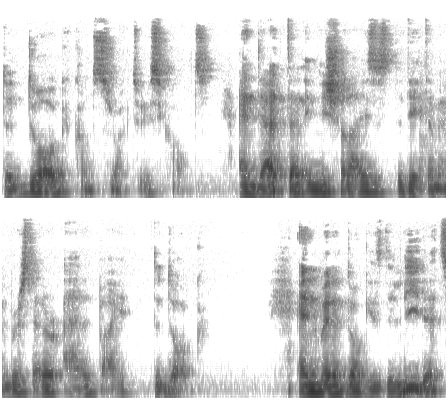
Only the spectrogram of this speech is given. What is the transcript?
the dog constructor is called. And that then initializes the data members that are added by the dog. And when a dog is deleted,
